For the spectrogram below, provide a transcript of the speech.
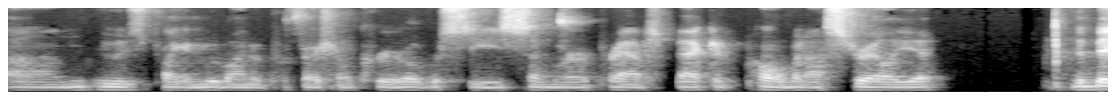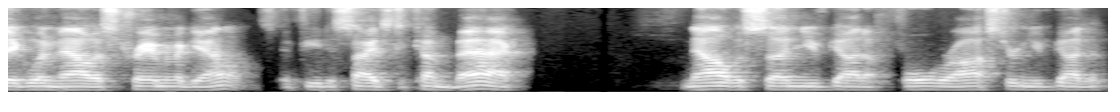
um, who's probably going to move on to a professional career overseas somewhere, perhaps back at home in Australia. The big one now is Trey McGowens. If he decides to come back, now all of a sudden you've got a full roster and you've got a,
